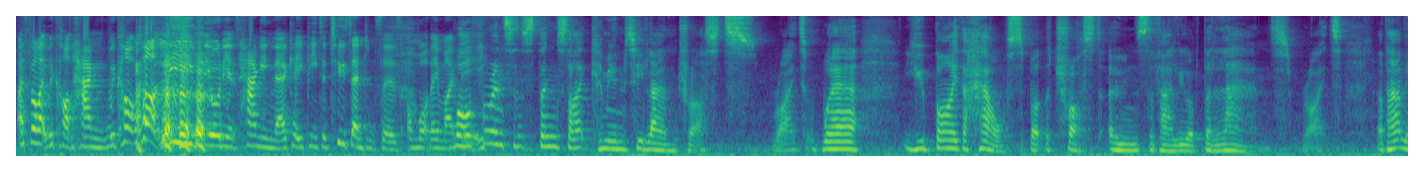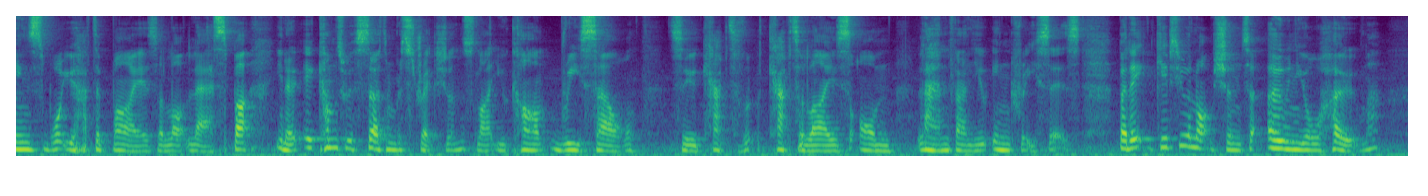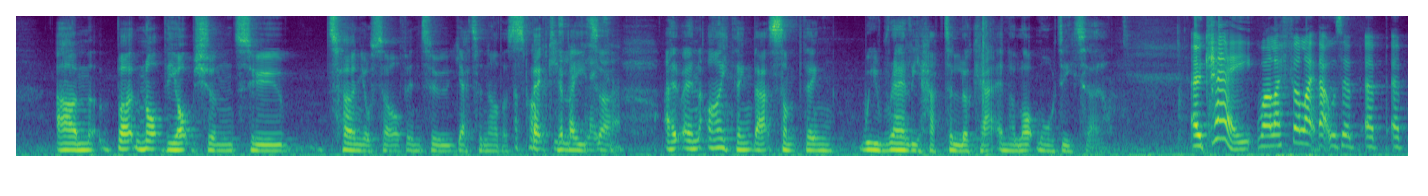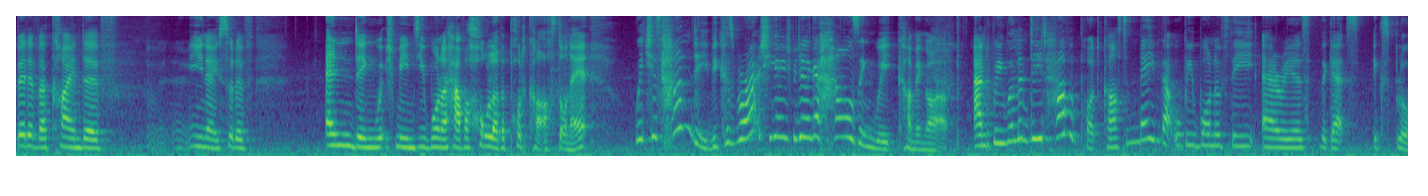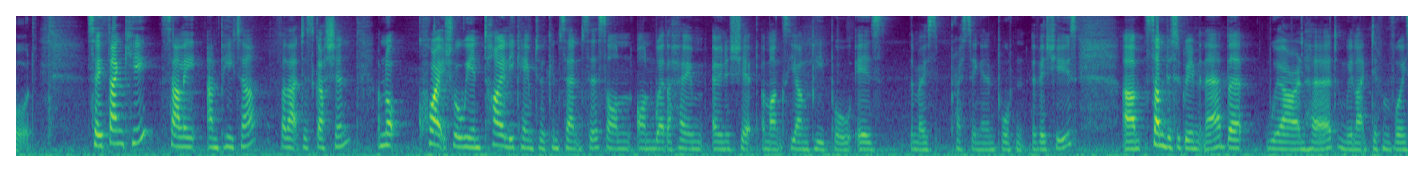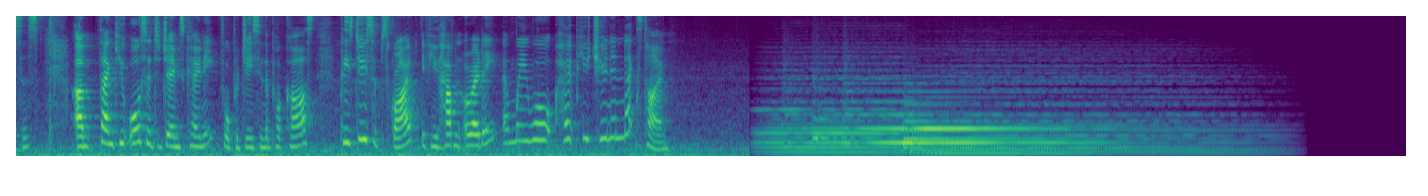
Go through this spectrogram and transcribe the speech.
I feel like we can't hang. We can't. We can't leave the audience hanging there. Okay, Peter, two sentences on what they might Well, be. for instance, things like community land trusts, right, where you buy the house but the trust owns the value of the land, right? And that means what you have to buy is a lot less. But you know, it comes with certain restrictions, like you can't resell to capital, capitalize on land value increases. But it gives you an option to own your home, um, but not the option to turn yourself into yet another speculator. speculator. And I think that's something we rarely have to look at in a lot more detail. Okay, well, I feel like that was a, a, a bit of a kind of, you know, sort of ending, which means you want to have a whole other podcast on it, which is handy because we're actually going to be doing a housing week coming up. And we will indeed have a podcast, and maybe that will be one of the areas that gets explored. So thank you, Sally and Peter, for that discussion. I'm not quite sure we entirely came to a consensus on, on whether home ownership amongst young people is the most pressing and important of issues. Um, some disagreement there, but we are UnHerd and we like different voices. Um, thank you also to James Coney for producing the podcast. Please do subscribe if you haven't already, and we will hope you tune in next time.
